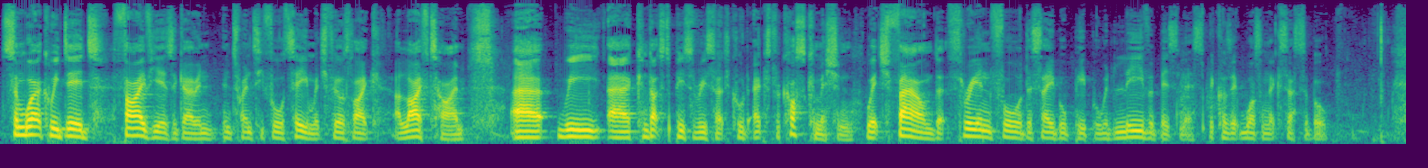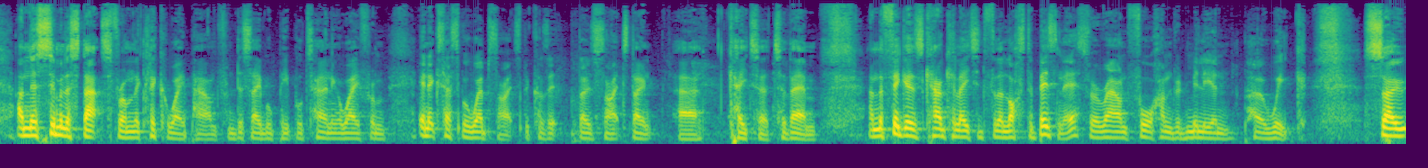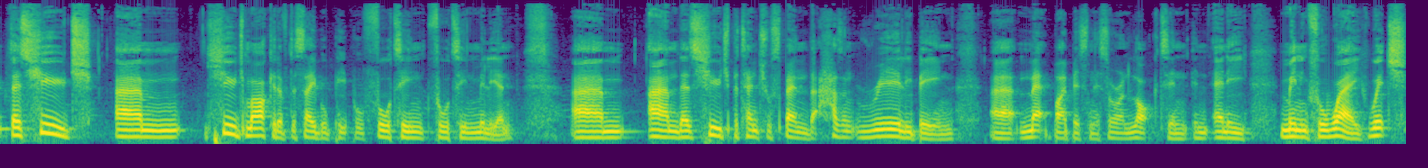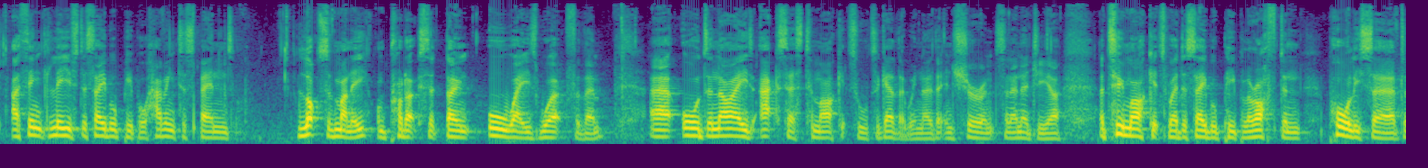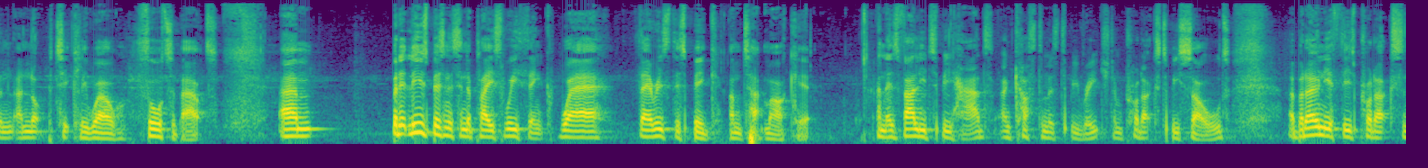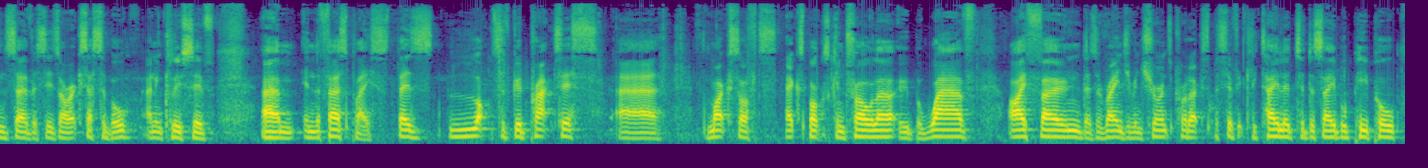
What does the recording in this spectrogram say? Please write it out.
Some work we did five years ago in, in 2014, which feels like a lifetime, uh, we uh, conducted a piece of research called Extra Cost Commission, which found that three in four disabled people would leave a business because it wasn't accessible. And there's similar stats from the clickaway pound from disabled people turning away from inaccessible websites because it, those sites don't cater to them. And the figures calculated for the loss to business are around 400 million per week. So there's huge, um, huge market of disabled people, 14, 14 million. Um, and there's huge potential spend that hasn't really been uh, met by business or unlocked in, in any meaningful way, which I think leaves disabled people having to spend lots of money on products that don't always work for them, uh, or denied access to markets altogether. We know that insurance and energy are, are two markets where disabled people are often poorly served and, and not particularly well thought about. Um, but it leaves business in a place, we think, where there is this big untapped market and there's value to be had and customers to be reached and products to be sold but only if these products and services are accessible and inclusive um, in the first place. There's lots of good practice. Uh, Microsoft's Xbox controller, Uber WAV, iPhone, there's a range of insurance products specifically tailored to disabled people.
